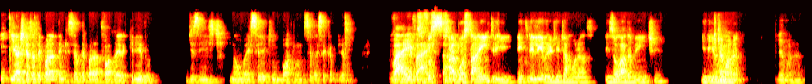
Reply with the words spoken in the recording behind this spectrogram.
E, e acho que essa temporada tem que ser a temporada de falar para ele, querido, desiste. Não vai ser aqui em Portland que você vai ser campeão. Vai, vai. Se fosse para apostar entre, entre Lillard e Jamoran isoladamente, iria o Jamoran. Jamoran.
